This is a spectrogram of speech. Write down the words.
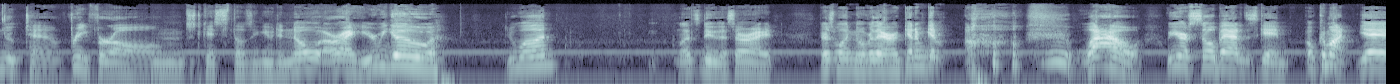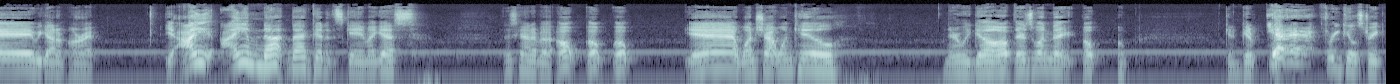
Nuketown, free for all. Mm, just in case those of you didn't know. All right, here we go. Do one. Let's do this. All right. There's one over there. Get him, get him. Wow. We are so bad at this game. Oh, come on. Yay, we got him. All right. Yeah, I I am not that good at this game, I guess. This kind of a Oh, oh, oh. Yeah, one shot, one kill. There we go. Oh, there's one that Oh, oh. Get him, get him. Yeah! Three kill streak.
